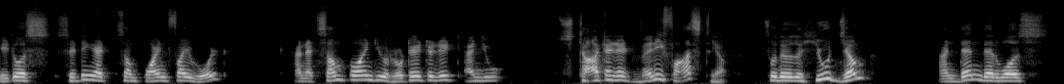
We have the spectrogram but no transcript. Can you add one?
it was sitting at some 0.5 volt and at some point you rotated it and you started it very fast. Yeah. So there was a huge jump and then there was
